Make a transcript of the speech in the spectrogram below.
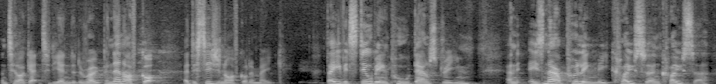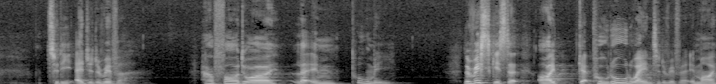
until I get to the end of the rope. And then I've got a decision I've got to make. David's still being pulled downstream and is now pulling me closer and closer to the edge of the river. How far do I let him pull me? The risk is that I get pulled all the way into the river in my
